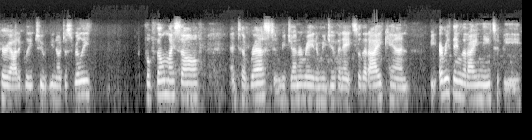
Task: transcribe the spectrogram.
periodically to, you know, just really fulfill myself and to rest and regenerate and rejuvenate so that I can be everything that I need to be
